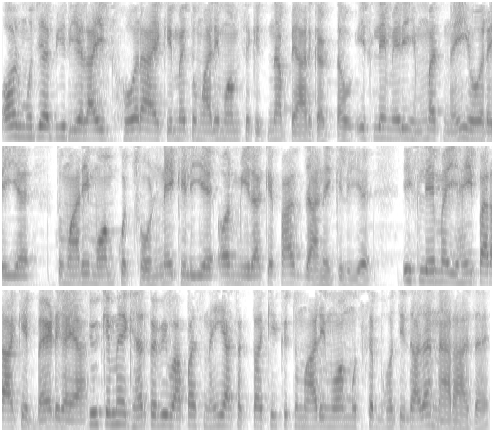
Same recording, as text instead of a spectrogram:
और मुझे अभी रियलाइज़ हो रहा है कि मैं तुम्हारी मॉम से कितना प्यार करता हूँ। इसलिए मेरी हिम्मत नहीं हो रही है तुम्हारी मॉम को छोड़ने के लिए और मीरा के पास जाने के लिए। इसलिए मैं यहीं पर आके बैठ गया क्योंकि मैं घर पर भी वापस नहीं आ सकता क्योंकि तुम्हारी मॉम मुझसे बहुत ही ज़्यादा नाराज़ है।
